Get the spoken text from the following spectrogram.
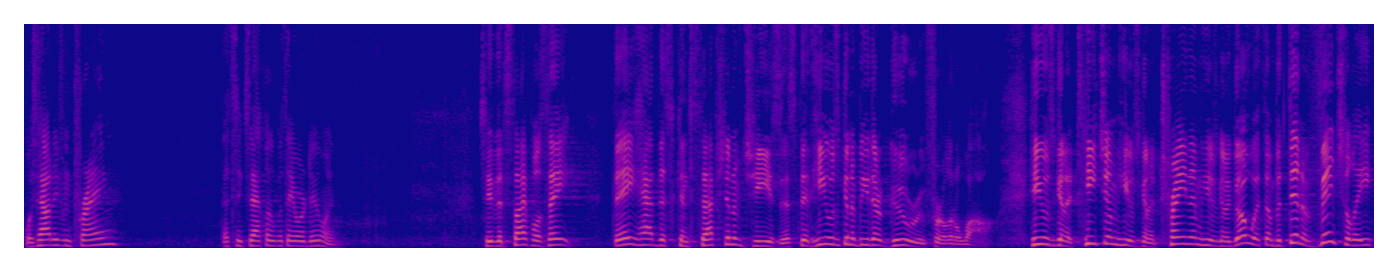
without even praying? That's exactly what they were doing. See, the disciples, they, they had this conception of Jesus that he was going to be their guru for a little while. He was going to teach them, he was going to train them, he was going to go with them, but then eventually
